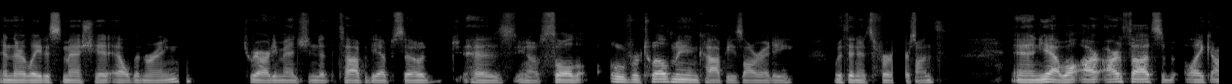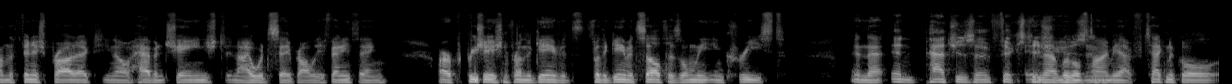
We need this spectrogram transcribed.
and their latest smash hit Elden Ring, which we already mentioned at the top of the episode, has you know sold over 12 million copies already within its first month. And yeah, well, our our thoughts like on the finished product, you know, haven't changed, and I would say probably if anything, our appreciation from the game it's for the game itself has only increased in that and patches have fixed in that little and- time yeah for technical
